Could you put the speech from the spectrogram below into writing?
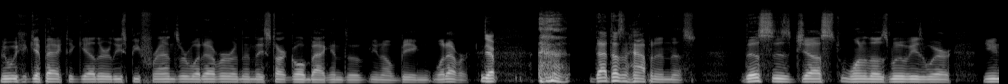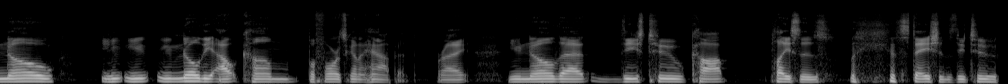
Maybe we could get back together, at least be friends or whatever. And then they start going back into you know being whatever. Yep. that doesn't happen in this. This is just one of those movies where you know you you, you know the outcome before it's going to happen, right? You know that these two cop places, stations, the two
